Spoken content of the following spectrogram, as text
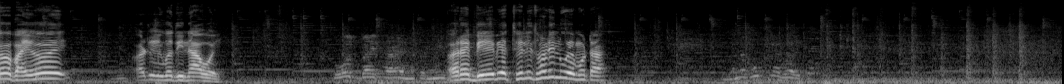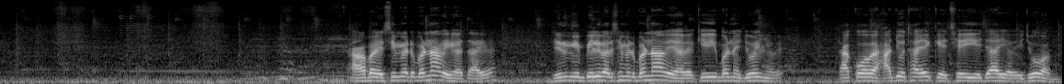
ઓ ભાઈ ઓય. આટલી બધી ના હોય. અરે બે બે થેલી થોડી ને હોય મોટા. આ ભાઈ સિમેન્ટ બનાવી હતા એ. જિંદગી પહેલી વાર સિમેન્ટ બનાવે હવે કેવી બને જોઈ હવે. ટાકો હવે હાજો થાય કે છે એ જાય હવે જોવાનું.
